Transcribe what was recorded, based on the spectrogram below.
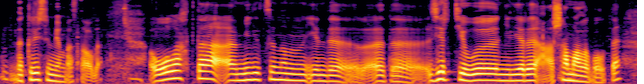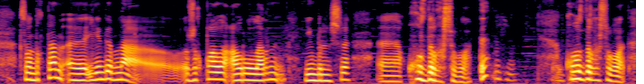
Да, күресумен басталды. Ол уақытта ә, медицинаның енді это, зерттеуі нелері шамалы болды. Да сондықтан ә, енді мына жұқпалы аурулардың ең бірінші ә, қоздырғышы болады да? Қоздырғышы болады.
